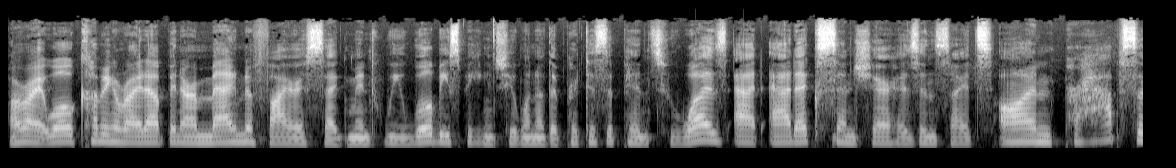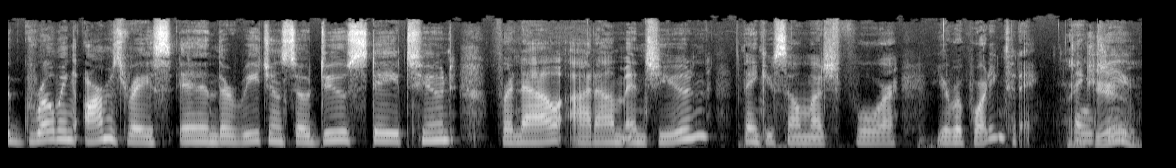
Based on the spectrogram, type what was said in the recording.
All right. Well, coming right up in our magnifier segment, we will be speaking to one of the participants who was at ADEX and share his insights on perhaps a growing arms race in the region. So do stay tuned. For now, Adam and June, thank you so much for your reporting today. Thank, Thank you. you.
